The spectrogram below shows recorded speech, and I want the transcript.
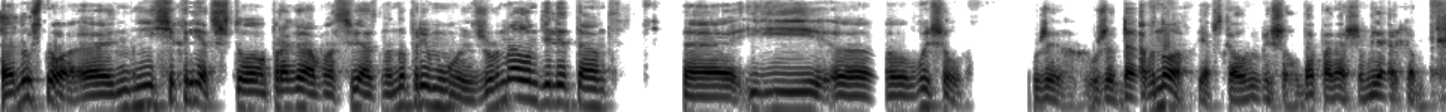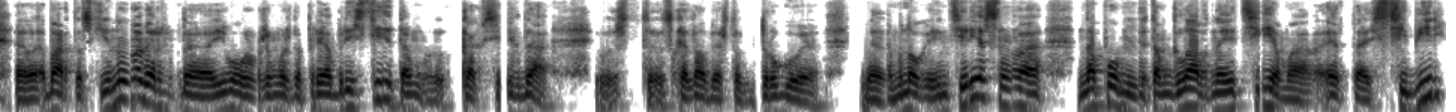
Ну что, не секрет, что программа связана напрямую с журналом «Дилетант», и э, вышел уже, уже давно, я бы сказал, вышел, да, по нашим меркам, э, бартовский номер, его уже можно приобрести, там, как всегда, сказал бы, что другое, много интересного. Напомню, там главная тема – это Сибирь,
